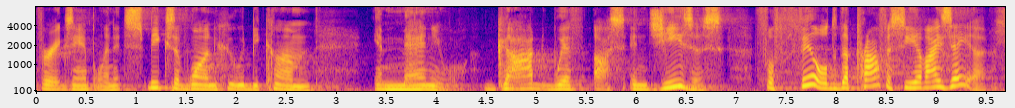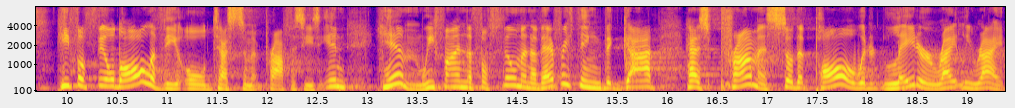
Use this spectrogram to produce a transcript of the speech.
for example, and it speaks of one who would become Emmanuel, God with us. And Jesus fulfilled the prophecy of Isaiah. He fulfilled all of the Old Testament prophecies. In him, we find the fulfillment of everything that God has promised, so that Paul would later rightly write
